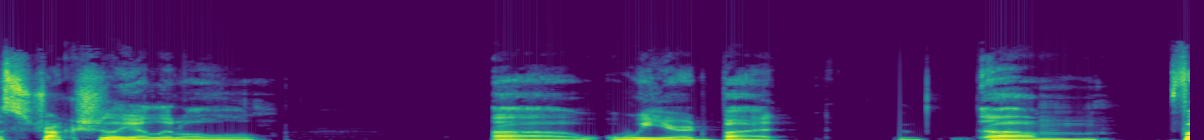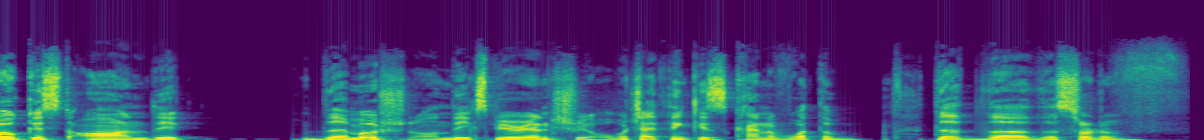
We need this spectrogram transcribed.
structurally a little uh weird but um focused on the the emotional and the experiential which i think is kind of what the the the, the sort of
